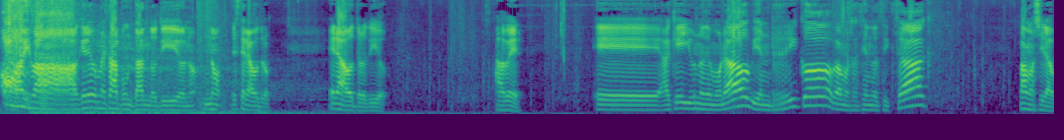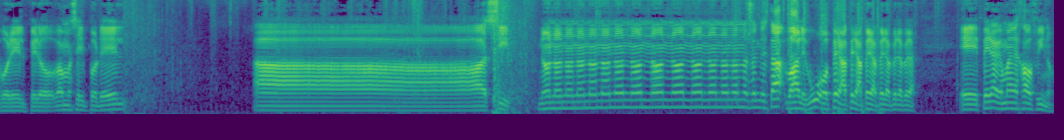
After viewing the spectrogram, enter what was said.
¡Ay, va! Creo que me estaba apuntando, tío. No, no, este era otro. Era otro, tío. A ver. Eh, aquí hay uno de morado, bien rico. Vamos haciendo zigzag. Vamos a ir a por él, pero vamos a ir por él. Ah, sí. No, no, no, no, no, no, no, no, no, no, no, no, no, no, no sé dónde está. Vale, uh, espera, espera, espera, espera, espera, espera. Eh, espera, que me ha dejado fino.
